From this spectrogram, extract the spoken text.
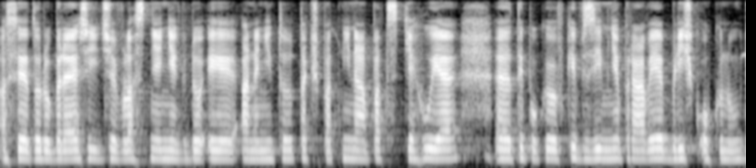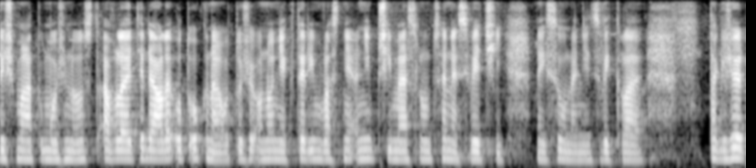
asi je to dobré říct, že vlastně někdo i, a není to tak špatný nápad, stěhuje eh, ty pokojovky v zimě právě blíž k oknu, když má tu možnost a v létě dále od okna, protože ono některým vlastně ani přímé slunce nesvědčí, nejsou na nic zvyklé. Takže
